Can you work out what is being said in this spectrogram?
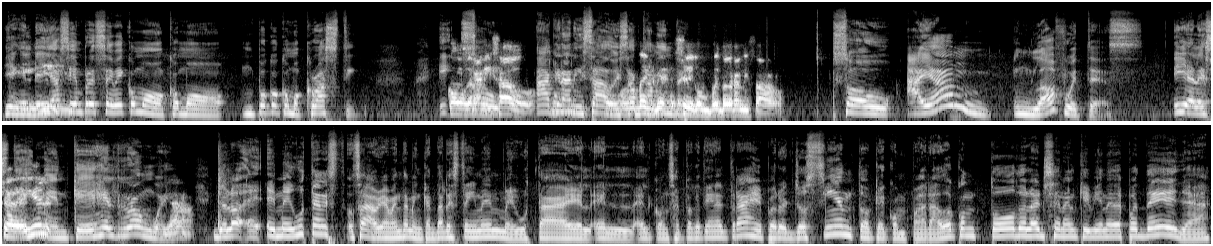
Y en el de ella siempre se ve como, como, un poco como crusty. Y- Como so- granizado. Ah, granizado, exactamente. Sí, como un poquito granizado. So, I am in love with this. Y el statement, que es el runway. Ya. Yo lo, eh, eh, me gusta, el, o sea, obviamente me encanta el statement, me gusta el, el- el concepto que tiene el traje, pero yo siento que comparado con todo el arsenal que viene después de ella,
